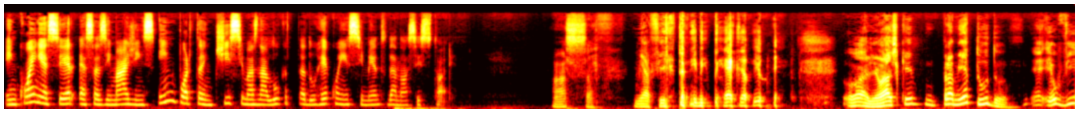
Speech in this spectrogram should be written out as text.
em conhecer essas imagens importantíssimas na luta do reconhecimento da nossa história? Nossa, minha filha também me pega, viu? Olha, eu acho que para mim é tudo. É, Eu vi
